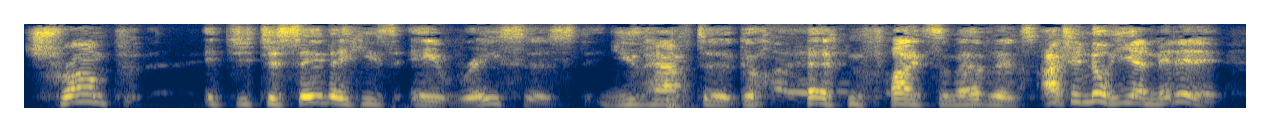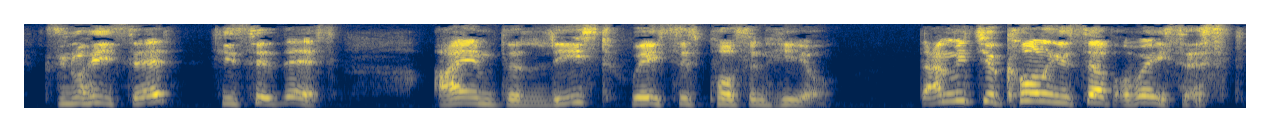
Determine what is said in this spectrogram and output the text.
Trump. To say that he's a racist, you have to go ahead and find some evidence. Actually, no, he admitted it. Cause you know what he said? He said this: "I am the least racist person here." That means you're calling yourself a racist.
